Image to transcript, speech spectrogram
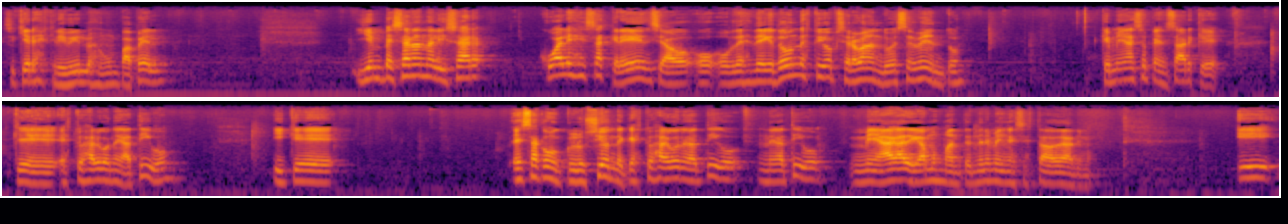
si quieres escribirlos en un papel y empezar a analizar cuál es esa creencia o, desde dónde estoy observando ese evento que me hace pensar que, que esto es algo negativo y que esa conclusión de que esto es algo negativo, negativo me haga, digamos, mantenerme en ese estado de ánimo. Y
